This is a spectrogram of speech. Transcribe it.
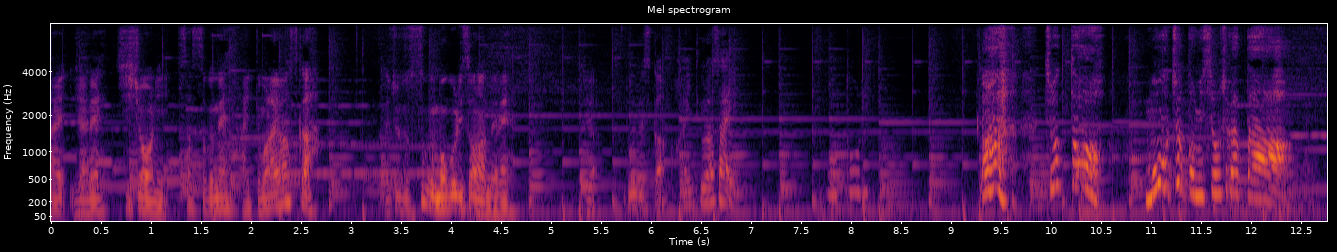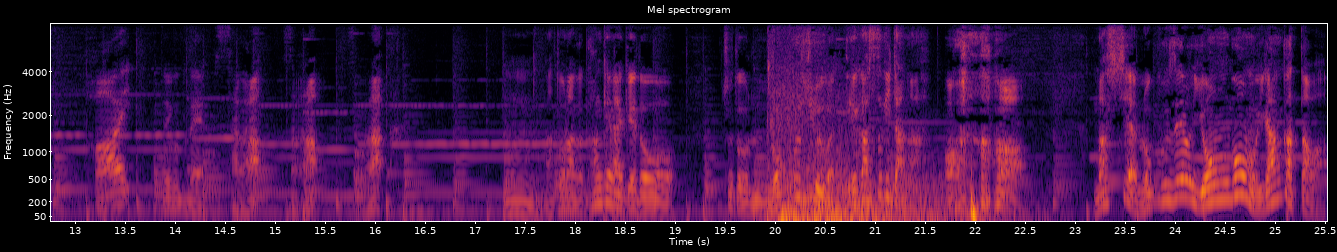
はい、じゃあね、師匠に早速ね、入ってもらいますか。ちょっとすぐ潜りそうなんでね。じゃあ、どうですか？入ってください。おとり。あちょっともうちょっと見せてほしかったはい。ということで、さよなら、さよなら、さよなら。うん、あとなんか関係ないけど、ちょっと60はでかすぎたな。ああ、ましてや6045もいらんかったわ。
